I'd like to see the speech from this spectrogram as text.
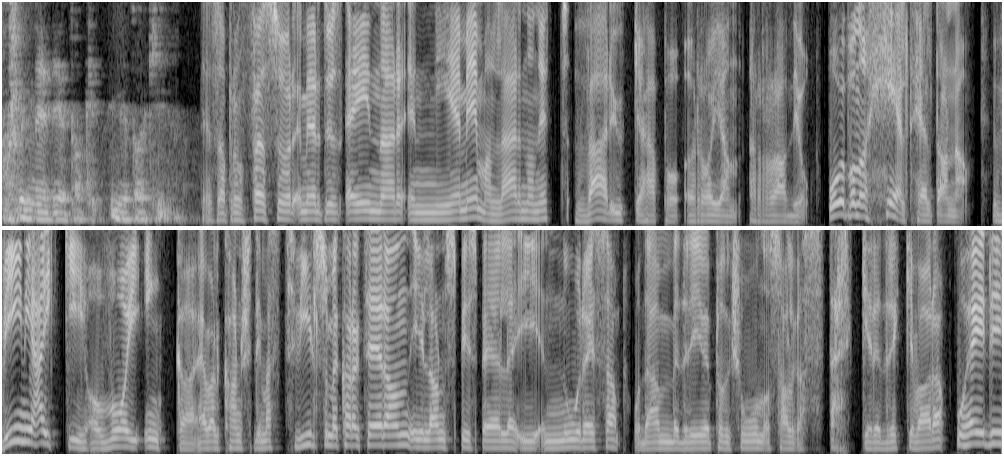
forsvinner inn. I et arkiv. Det sa professor emeritus Einar Niemi. Man lærer noe nytt hver uke her på Royan radio. Over på noe helt, helt annet. Vini Heikki og Voi Inka er vel kanskje de mest tvilsomme karakterene i landsbyspillet i Nordreisa, og de bedriver produksjon og salg av sterkere drikkevarer. Og Heidi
